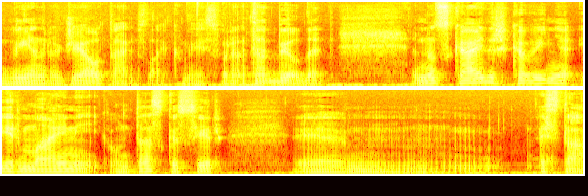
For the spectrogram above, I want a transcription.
vienradžu jautājums, laikam, ja es varētu atbildēt. Nu, skaidrs, ka viņa ir mainīga, un tas, kas ir Es tā,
